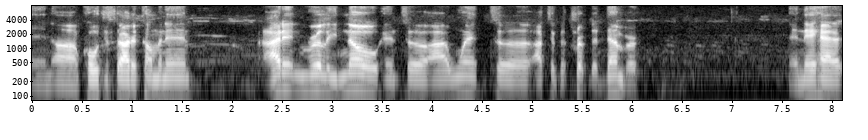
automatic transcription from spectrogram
and uh, coaches started coming in, I didn't really know until I went to I took a trip to Denver, and they had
